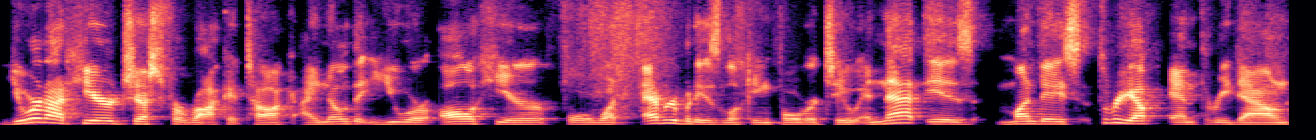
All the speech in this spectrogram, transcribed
you are not here just for Rocket Talk. I know that you are all here for what everybody is looking forward to, and that is Monday's three up and three down,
